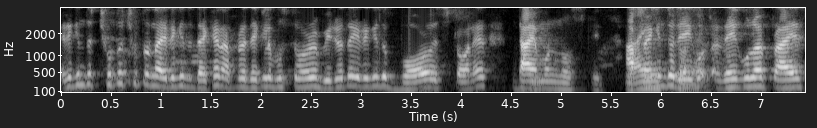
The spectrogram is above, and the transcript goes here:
এটা কিন্তু ছোট ছোট না এটা কিন্তু দেখেন আপনারা দেখলে বুঝতে পারবেন ভিডিওতে। এটা কিন্তু বড় স্টোনের ডায়মন্ড নো স্পিন আপনারা কিন্তু রেগুলার প্রাইস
